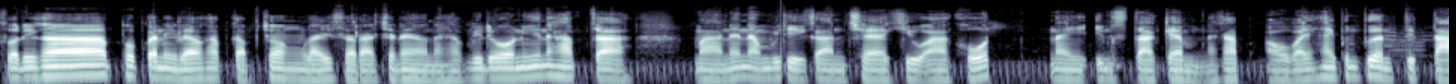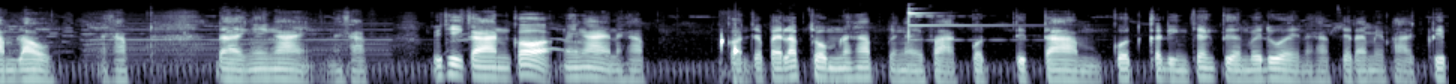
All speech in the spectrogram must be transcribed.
สวัสดีครับพบกันอีกแล้วครับกับช่องไลฟ์สาระชาแนลนะครับวิดีโอนี้นะครับจะมาแนะนำวิธีการแชร์ QR code ใน Instagram นะครับเอาไว้ให้เพื่อนๆติดตามเรานะครับ ได้ง่ายๆนะครับ วิธีการก็ง่ายๆนะครับ ก่อนจะไปรับชมนะครับยังไงฝากกดติดตามกดกระดิ่งแจ้งเตือนไว้ด้วยนะครับ จะได้ไม่พลาดคลิป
